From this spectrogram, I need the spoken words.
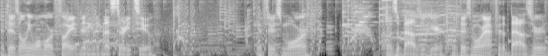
If there's only one more fight, then that's 32. If there's more, there's a Bowser here. If there's more after the Bowser,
